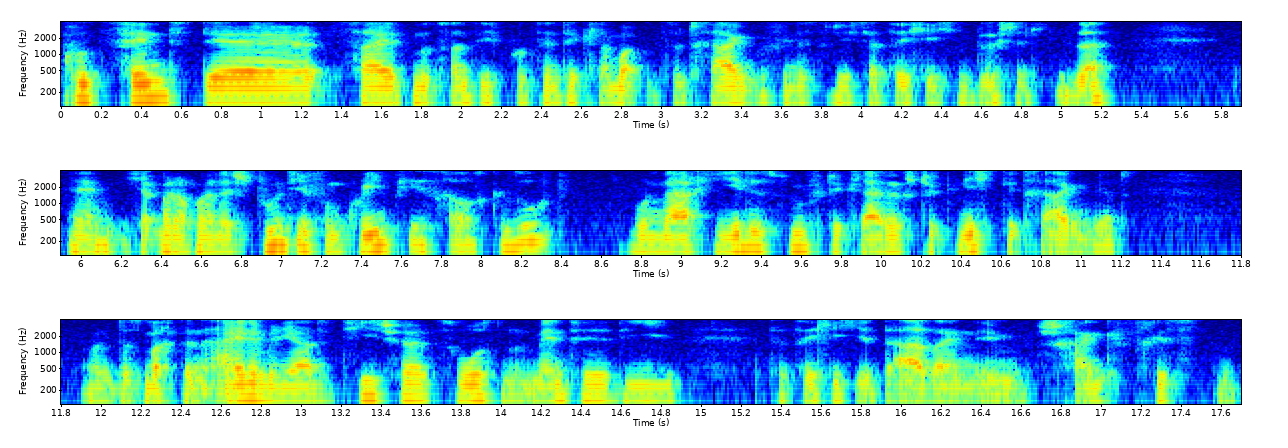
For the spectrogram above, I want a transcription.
Prozent der Zeit nur 20 Prozent der Klamotten zu tragen, befindest du dich tatsächlich im Durchschnitt, Lisa. Ähm, ich habe mir noch mal eine Studie vom Greenpeace rausgesucht, wonach jedes fünfte Kleidungsstück nicht getragen wird. Und das macht dann eine Milliarde T-Shirts, Hosen und Mäntel, die tatsächlich ihr Dasein im Schrank fristen.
